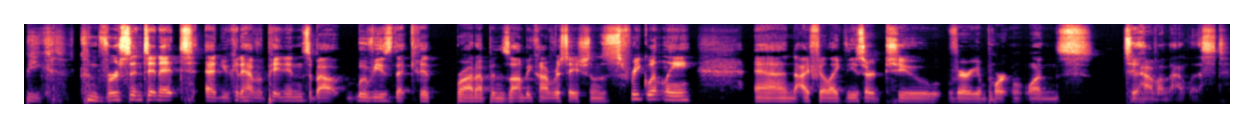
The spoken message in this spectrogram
be conversant in it and you can have opinions about movies that get brought up in zombie conversations frequently and i feel like these are two very important ones to have on that list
